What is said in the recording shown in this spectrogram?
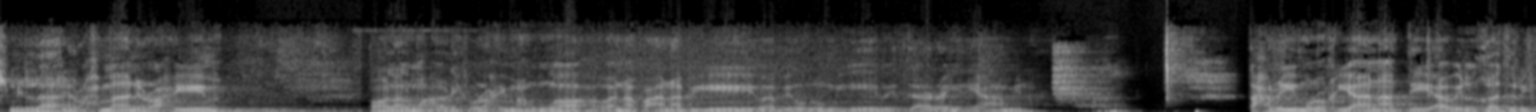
Bismillahirrahmanirrahim. Qala al-mu'allif rahimahullah wa nafa'ana bihi wa bi ulumihi bid amin. Tahrimul khiyanati awil ghadri.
